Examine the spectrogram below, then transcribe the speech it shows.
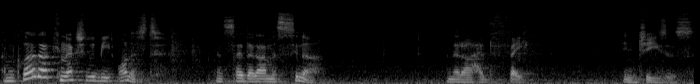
I'm glad I can actually be honest and say that I'm a sinner and that I had faith in Jesus.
